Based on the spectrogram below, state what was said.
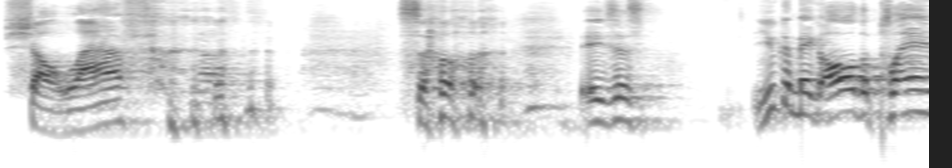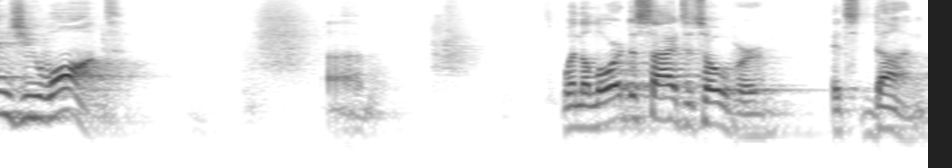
shall laugh. so he just, you can make all the plans you want. Um, when the Lord decides it's over, it's done.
